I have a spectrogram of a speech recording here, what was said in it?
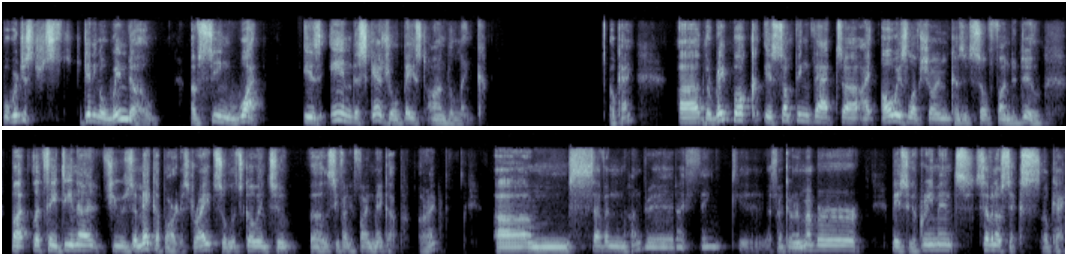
But we're just getting a window of seeing what is in the schedule based on the link. Okay. Uh, the rate book is something that uh, I always love showing because it's so fun to do. But let's say Dina, she was a makeup artist, right? So let's go into, uh, let's see if I can find makeup. All right. Um, 700, I think, uh, if I can remember, basic agreement, 706. Okay.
